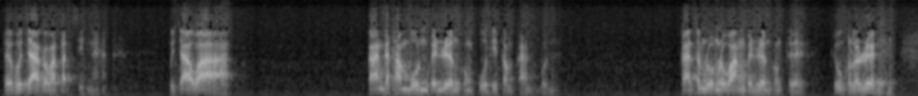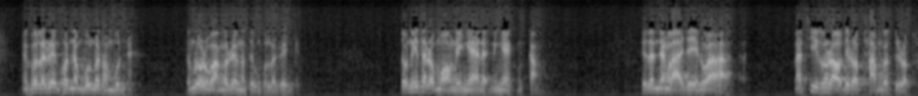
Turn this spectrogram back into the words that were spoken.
แล้วพระเจ้าก็มาตัดสินนะฮะพระเจ้าว่า การกระทำบุญเป็นเรื่องของผู้ที่ต้องการบุญ การสำรวมระวังเป็นเรื่องของเธอ คือคนละเรื่องคนละเรื่องคนทำบุญก็ทำบุญสำรวมระวังกับเรื่องของเธอเป็นคนละเรื่องกัน ตรงนี้ถ้าเรามองในแง่ในแง่ของกรรมเดี๋ยวท่านทั้งหลายจะเห็นว่า หน้าที่ของเราที่เราทำก็คือเราท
